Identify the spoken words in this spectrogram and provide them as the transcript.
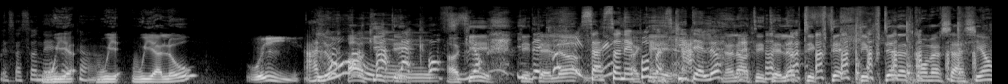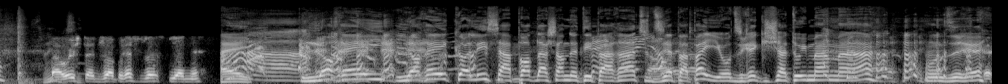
Mais ça sonnait. Oui, là, quand- oui, oui, allô? Oui. Allô? Ah, OK, t'es, OK, t'étais là. Ça sonnait pas parce qu'il était là. Non, non, t'étais là, t'écoutais, t'écoutais notre conversation. Ben oui, j'étais déjà prêt, je vous espionnais. Hey, Ah. l'oreille, l'oreille collée sur la porte de la chambre de tes parents, tu disais, papa, on dirait qu'il chatouille maman. hein? On dirait.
